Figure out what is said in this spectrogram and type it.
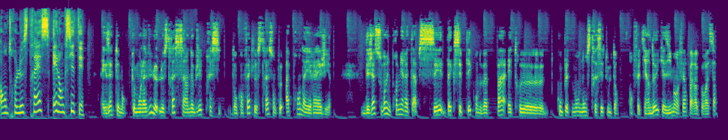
entre le stress et l'anxiété. Exactement. Comme on l'a vu, le, stress, c'est un objet précis. Donc en fait, le stress, on peut apprendre à y réagir. Déjà, souvent, une première étape, c'est d'accepter qu'on ne va pas être euh, complètement non stressé tout le temps. En fait, il y a un deuil quasiment à faire par rapport à ça.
